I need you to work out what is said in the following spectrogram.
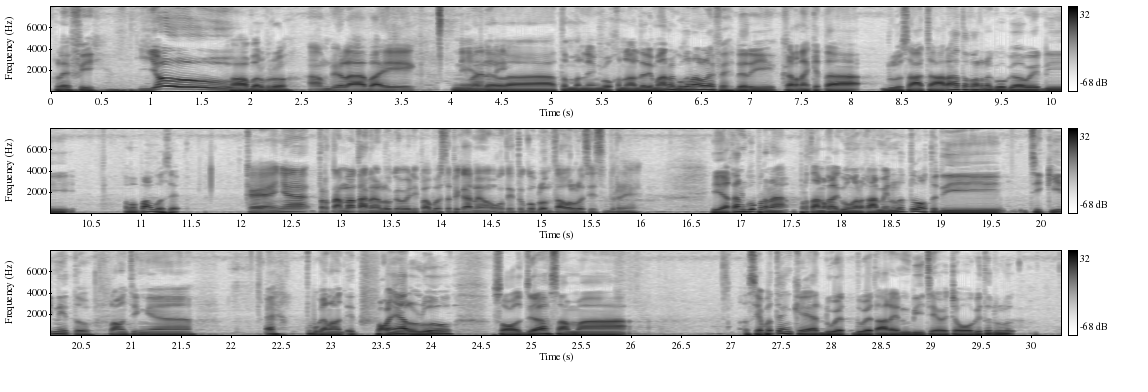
Levi, Yo, kabar bro? alhamdulillah baik. Ini Gimana nih? adalah temen yang gue kenal dari mana? Gue kenal Lev ya? Dari karena kita dulu seacara atau karena gue gawe di sama Pak Bos ya? Kayaknya pertama karena lu gawe di Pabos, tapi karena waktu itu gue belum tahu lu sih sebenarnya. Iya kan gue pernah pertama kali gue ngerekamin lu tuh waktu di Cikini tuh launchingnya eh itu bukan launch, it- pokoknya lu Solja sama siapa tuh yang kayak duet-duet R&B cewek cowok gitu dulu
